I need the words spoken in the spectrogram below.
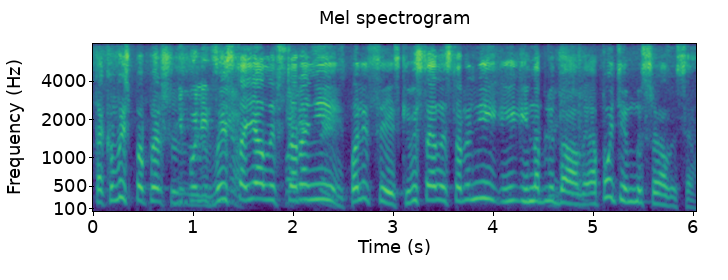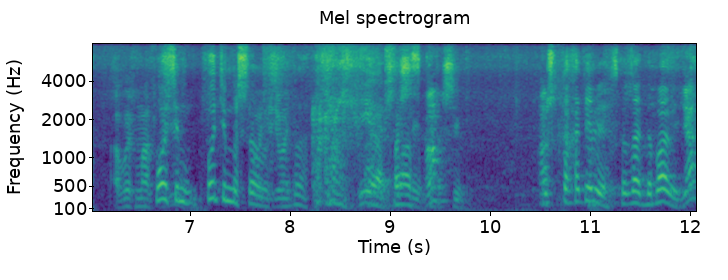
Так ви ж, по-перше, Не поліціян, ви стояли в стороні, поліцейський. поліцейські, ви стояли в стороні і, і наблюдали, а потім мішалися. А вы же Потім, потім мішалися, да. Ігор, пошли, Маска. пошли. Ви що хотіли сказати, добавити? Я?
